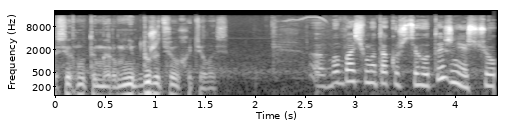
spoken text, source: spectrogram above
досягнути миру. Мені б дуже цього хотілося. Ми бачимо також цього тижня, що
